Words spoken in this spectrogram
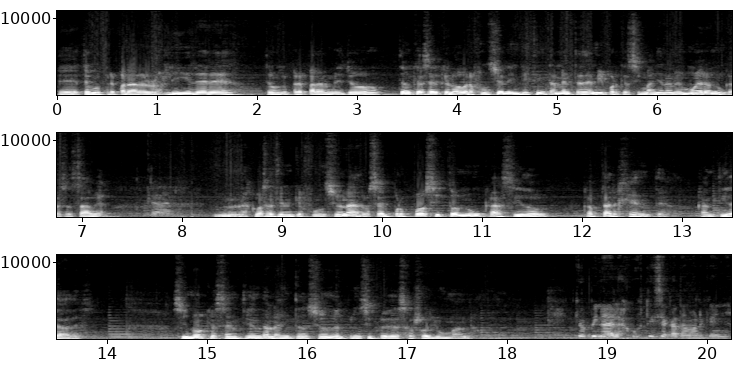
Eh, tengo que preparar a los líderes, tengo que prepararme yo, tengo que hacer que la obra funcione indistintamente de mí, porque si mañana me muero, nunca se sabe. Las cosas tienen que funcionar, o sea, el propósito nunca ha sido captar gente, cantidades, sino que se entienda la intención del principio de desarrollo humano. ¿Qué opina de la justicia catamarqueña?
